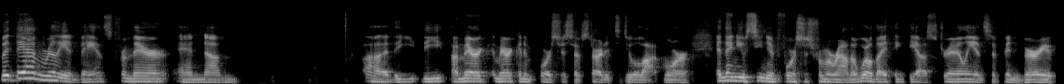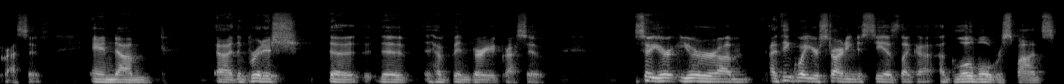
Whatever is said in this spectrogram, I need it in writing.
but they haven't really advanced from there. And um, uh, the the American American enforcers have started to do a lot more. And then you've seen enforcers from around the world. I think the Australians have been very aggressive, and um, uh, the British the the have been very aggressive. So you're you're um, I think what you're starting to see is like a, a global response,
